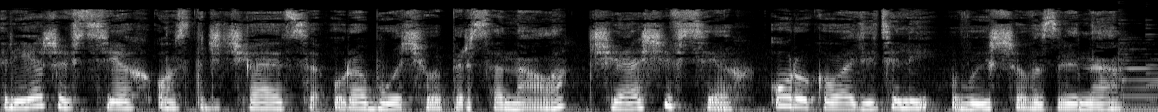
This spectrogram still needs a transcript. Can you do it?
Реже всех он встречается у рабочего персонала, чаще всех у руководителей высшего звена.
